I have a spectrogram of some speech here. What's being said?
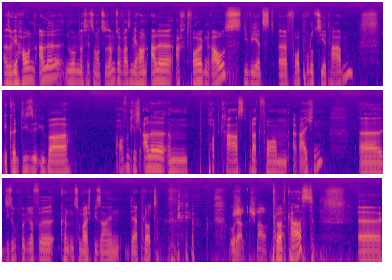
Also wir hauen alle, nur um das jetzt nochmal zusammenzufassen, wir hauen alle acht Folgen raus, die wir jetzt äh, vorproduziert haben. Ihr könnt diese über hoffentlich alle ähm, Podcast-Plattformen erreichen. Äh, die Suchbegriffe könnten zum Beispiel sein der Plot oder schla- schlau. Plotcast. Äh,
